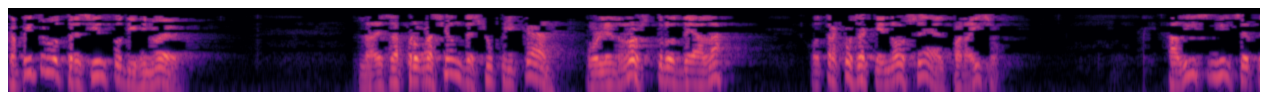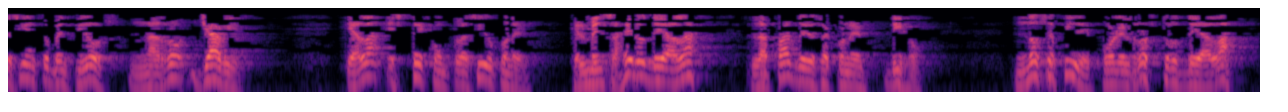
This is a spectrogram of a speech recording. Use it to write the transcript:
Capítulo 319. La desaprobación de suplicar por el rostro de Alá, otra cosa que no sea el paraíso. Hadís 1722 narró Javid, que Alá esté complacido con él, que el mensajero de Alá, la paz de Dios con él, dijo, no se pide por el rostro de Alá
